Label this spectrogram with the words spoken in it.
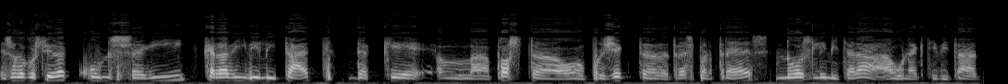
És una qüestió d'aconseguir credibilitat de que l'aposta o el projecte de 3x3 no es limitarà a una activitat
